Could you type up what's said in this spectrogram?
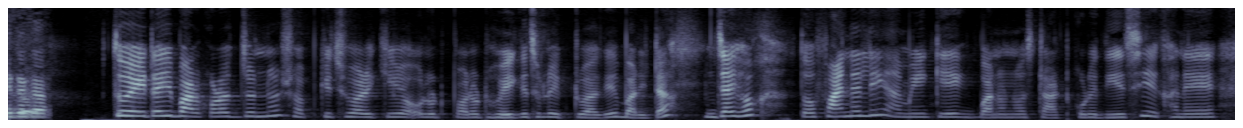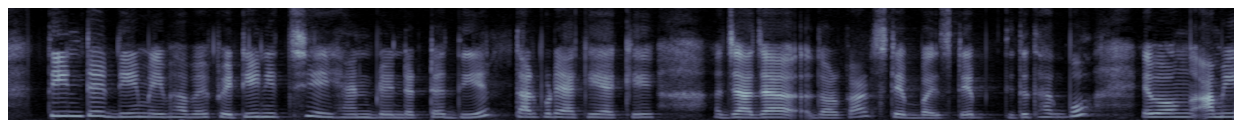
এটা তো এটাই বার করার জন্য সব কিছু আর কি ওলট পালট হয়ে গেছিল একটু আগে বাড়িটা। যাই হোক তো ফাইনালি আমি কেক বানানো স্টার্ট করে দিয়েছি। এখানে তিনটে ডিম এইভাবে ফেটিয়ে নিচ্ছি এই হ্যান্ড ব্লেন্ডারটা দিয়ে। তারপরে একে একে যা যা দরকার স্টেপ বাই স্টেপ দিতে থাকব। এবং আমি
